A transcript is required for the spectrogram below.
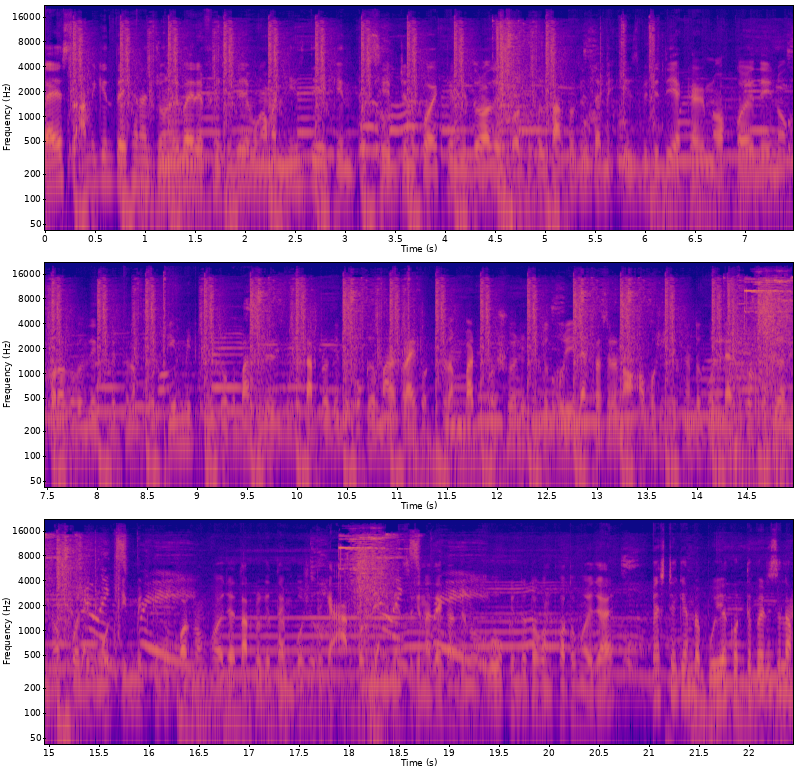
গাইস আমি কিন্তু এখানে জোনের বাইরে ফেসে যাই এবং আমার নিচ দিয়ে কিন্তু সেফ জন্য কয়েকটা নিয়ে দৌড়াদৌড়ি করতেছিল তারপর কিন্তু আমি এসবিটি দিয়ে একটা নক করে দিই। নক করার পর দেখতে পেয়েছিলাম ওর টিমমেট কিন্তু ওকে বাঁচিয়ে দিচ্ছে তারপর কিন্তু ওকে মারা ট্রাই করতেছিলাম বাট ওর শরীরে কিন্তু গুলি লাগতেছিল না। অবশ্যই কিন্তু গুলি লাগতে করতেছিল আমি নক করে দিই ওর টিমমেট কিন্তু কনফার্ম হয়ে যায়। তারপর কিন্তু আমি বসে থেকে আর কোনো নিয়েছে কিনা দেখার জন্য ও কিন্তু তখন খতম হয়ে যায়। ম্যাচটাকে আমরা বইয়া করতে পেরেছিলাম?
